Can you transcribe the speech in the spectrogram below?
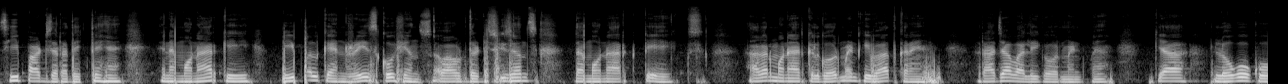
सी पार्ट ज़रा देखते हैं। In a monarchy people can raise questions about the decisions the monarch takes अगर मोनार्कल गवर्नमेंट की बात करें, राजा वाली गवर्नमेंट में, क्या लोगों को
